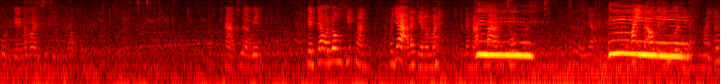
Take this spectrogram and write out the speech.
อุ่นแกงน้ำมันสกินที่เราหาเครื่องเว้นเห็นเจ้าเอาลงคลิปมันเขาย่านะแกงน้ำมันจะไปหาปลาสดลยเอออยาก ไม่ก็เอาแต่ในเพื่อนนี่แหละไม่ เออ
